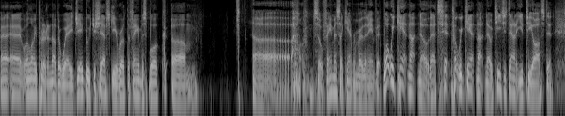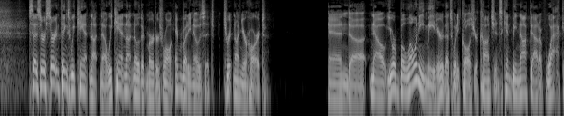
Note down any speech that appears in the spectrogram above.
Uh, uh, well, let me put it another way. Jay Budziszewski wrote the famous book. Um, uh, so famous, I can't remember the name of it. What we can't not know. That's it. What we can't not know. Teaches down at UT Austin. Says there are certain things we can't not know. We can't not know that murder's wrong. Everybody knows it. It's written on your heart. And uh, now your baloney meter, that's what he calls your conscience, can be knocked out of whack.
